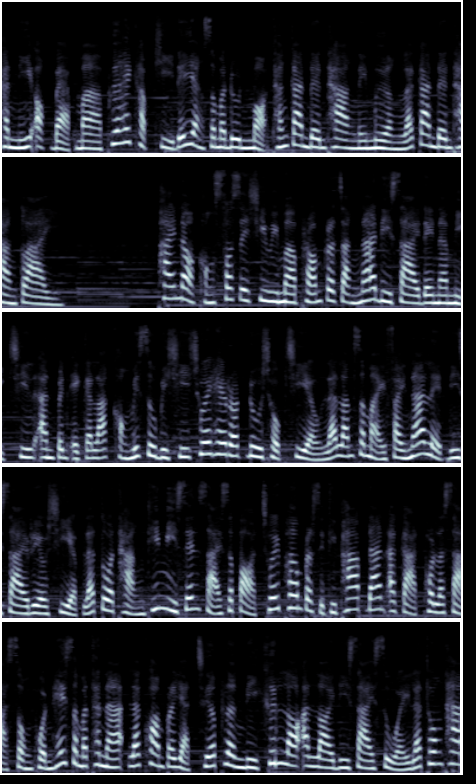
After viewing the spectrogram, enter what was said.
คันนี้ออกแบบมาเพื่อให้ขับขี่ได้อย่างสมดุลเหมาะทั้งการเดินทางในเมืองและการเดินทางไกล ภายนอกของ Sports HEV มาพร้อมกระจังหน้าดีไซน์ไดนามิกชีลอันเป็นเอกลักษณ์ของ Mitsubishi ช่วยให้รถดูโฉบเฉี่ยวและล้ำสมัยไฟหน้าเลดดีไซน์เรียวเฉียบ และตัวถังที่มีเส้นสายสปอร์ตช่วยเพิ่มประสิทธิภาพด้านอากาศพลศาสตร์ส่งผลให้สมรรถนะและความประหยัดเชื้อเพลิงดีขึ้นล้ออัลลอยดีไซน์สวยและท่วงท่า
